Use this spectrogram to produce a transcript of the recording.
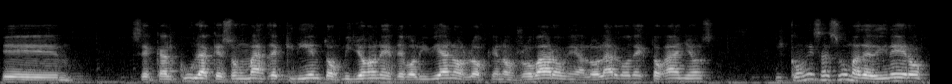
se calcula que son más de 500 millones de bolivianos los que nos robaron a lo largo de estos años y con esa suma de dinero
